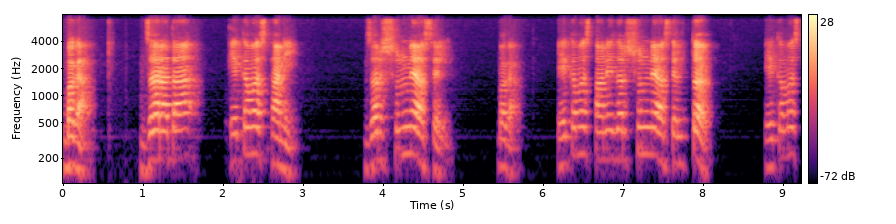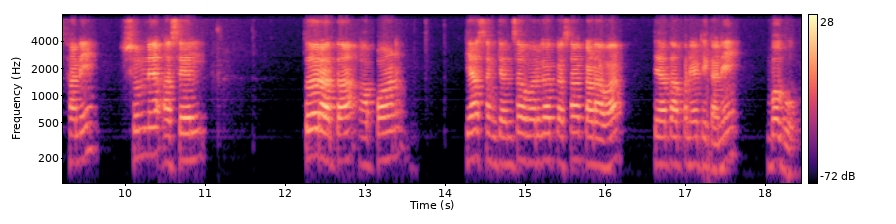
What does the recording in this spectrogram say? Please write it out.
बघा जर आता एकम स्थानी जर शून्य असेल बघा एकम स्थानी जर शून्य असेल तर एकम स्थानी शून्य असेल तर आता आपण या संख्यांचा वर्ग कसा काढावा? ते आता आपण या ठिकाणी बघू.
